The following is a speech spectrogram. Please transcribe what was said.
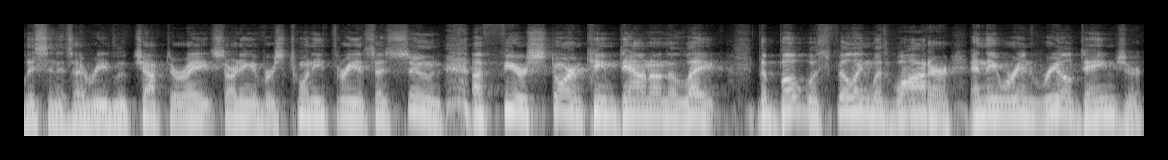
Listen as I read Luke chapter 8, starting in verse 23, it says, Soon a fierce storm came down on the lake. The boat was filling with water, and they were in real danger.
